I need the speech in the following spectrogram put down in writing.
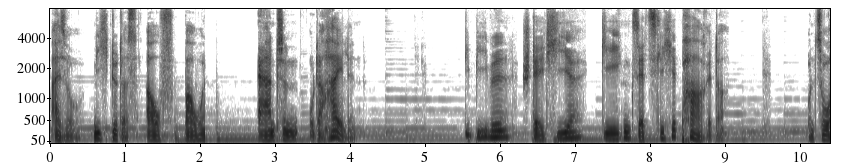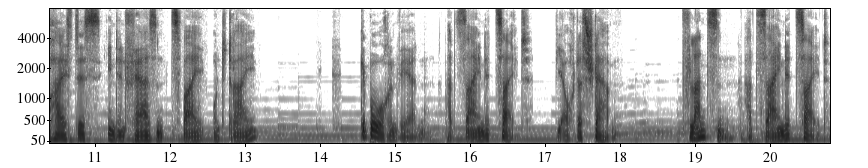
Also nicht nur das Aufbauen, Ernten oder Heilen. Die Bibel stellt hier gegensätzliche Paare dar. Und so heißt es in den Versen 2 und 3, Geboren werden hat seine Zeit, wie auch das Sterben. Pflanzen hat seine Zeit,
